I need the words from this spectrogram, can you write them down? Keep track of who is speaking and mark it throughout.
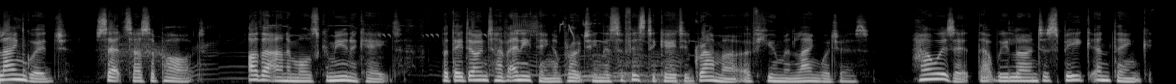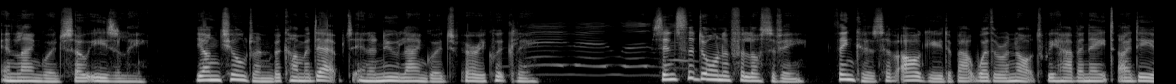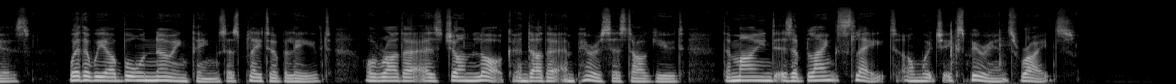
Speaker 1: Language sets us apart. Other animals communicate, but they don't have anything approaching the sophisticated grammar of human languages. How is it that we learn to speak and think in language so easily? Young children become adept in a new language very quickly. Since the dawn of philosophy, thinkers have argued about whether or not we have innate ideas, whether we are born knowing things as Plato believed, or rather as John Locke and other empiricists argued, the mind is a blank slate on which experience writes.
